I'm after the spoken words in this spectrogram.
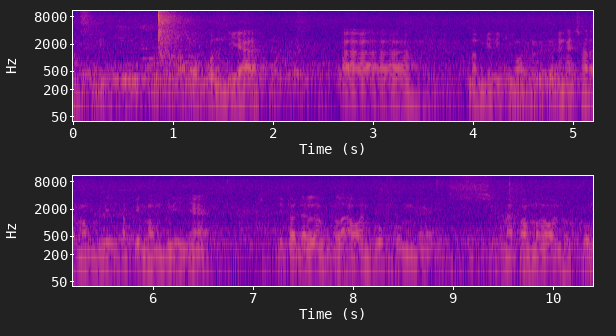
Mas Diki. Walaupun dia uh, memiliki motor itu dengan cara membeli tapi membelinya itu adalah melawan hukum guys. Kenapa melawan hukum?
